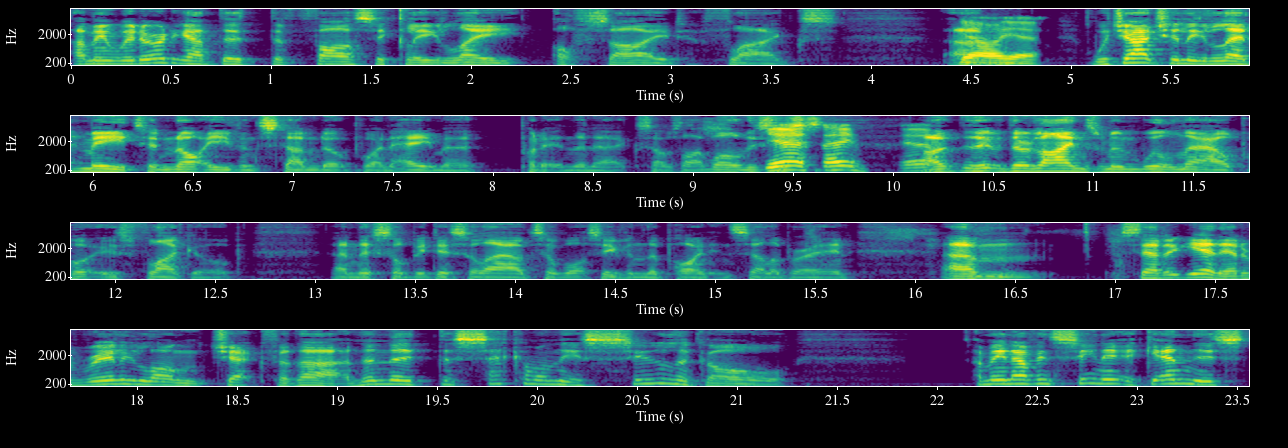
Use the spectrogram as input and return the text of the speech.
I mean we'd already had the, the farcically late offside flags. Um, oh yeah, Which actually led me to not even stand up when Hamer put it in the net. So I was like, well, this yeah, is same. Yeah. uh, the, the linesman will now put his flag up, and this will be disallowed. So what's even the point in celebrating? Um, so yeah, they had a really long check for that, and then the the second one, the Osula goal. I mean, having seen it again, this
